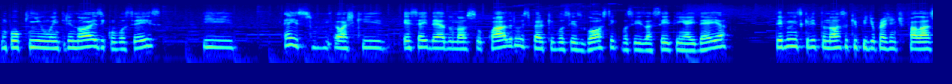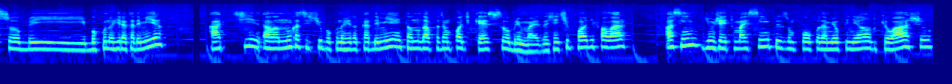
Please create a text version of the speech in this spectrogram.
um pouquinho entre nós e com vocês e é isso. Eu acho que essa é a ideia do nosso quadro. Espero que vocês gostem, que vocês aceitem a ideia. Teve um inscrito nosso que pediu pra gente falar sobre Boku no Hero Academia. A Ti, ela nunca assistiu Boku no Hero Academia, então não dá pra fazer um podcast sobre, mas a gente pode falar assim, de um jeito mais simples, um pouco da minha opinião, do que eu acho.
